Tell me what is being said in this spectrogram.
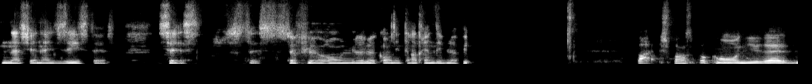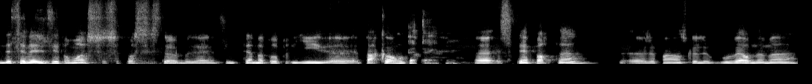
nationaliser ce, ce fleuron-là qu'on est en train de développer? Ben, je ne pense pas qu'on irait. Nationaliser, pour moi, je ne sais pas si c'est le terme approprié. Euh, par contre, euh, c'est important, euh, je pense, que le gouvernement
